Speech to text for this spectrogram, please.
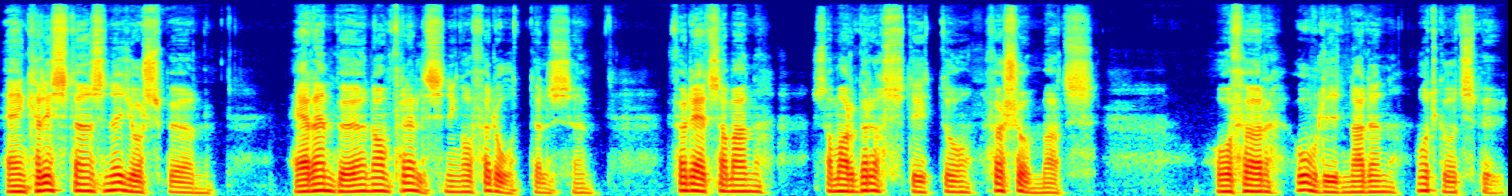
En kristens nyårsbön är en bön om frälsning och förlåtelse för det som man som har brustit och försummats och för olydnaden mot Guds bud.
